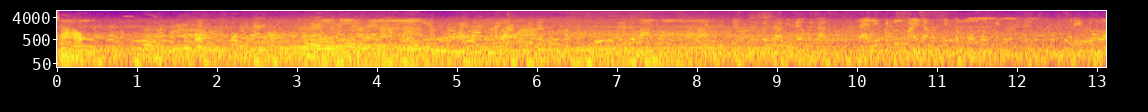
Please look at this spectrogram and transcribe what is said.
เช่าอืมอืมแต่อันนี้เป็นรุ่นใหม่แล้วมันติดกับหัวพวกนี้อันนี้คือหัว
